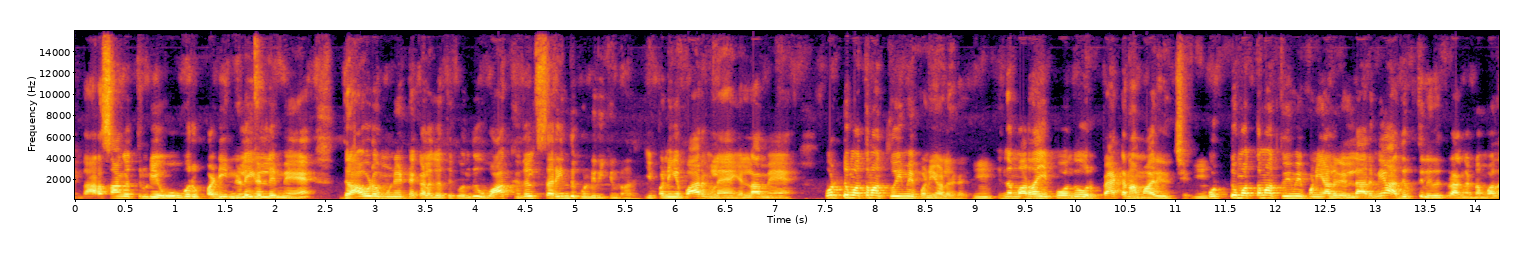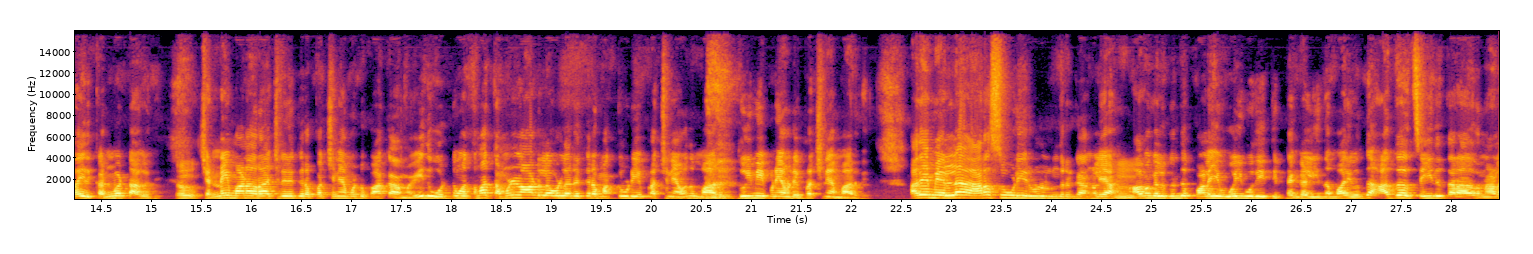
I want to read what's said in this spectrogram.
இந்த அரசாங்கத்தினுடைய ஒவ்வொரு படிநிலைகள்லையுமே திராவிட முன்னேற்ற கழகத்துக்கு வந்து வாக்குகள் சரிந்து கொண்டிருக்கின்றது. இப்போ நீங்கள் பாருங்களேன் எல்லாமே ஒட்டுமொத்தமா தூய்மை பணியாளர்கள். இந்த மாதிரிதான் இப்போ வந்து ஒரு பேட்டர்னா மாறிடுச்சு ம். ஒட்டுமொத்தமா தூய்மை பணியாளர்கள் எல்லாருமே அதிருப்தியில் இருக்கிறாங்கன்ற மாதிரி தான் இது கன்வெர்ட் ஆகுது. சென்னை மாநகராட்சியில் இருக்கிற பிரச்சனையா மட்டும் பார்க்காம இது ஒட்டுமொத்தமா தமிழ்நாடு லெவல்ல இருக்கிற மக்களுடைய பிரச்சனையா வந்து மாறுது தூய்மை பணியாளருடைய பிரச்சனையா மாறுது அதே மாதிரில அரசு ஊழியர்கள் இருந்திருக்காங்க இல்லையா. அவங்களுக்கு வந்து பழைய ஓய்வூதிய திட்டங்கள் இந்த மாதிரி வந்து அதை செய்து தராதனால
